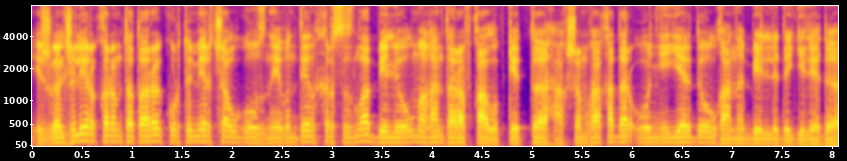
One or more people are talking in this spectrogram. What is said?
Ишгалчылар Қырым татары Куртумер чалгозын евінден қырсызлап белі олмаған тарафқа алып кетті. Ақшамға қадар о не ерді олғаны белі де келеді.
